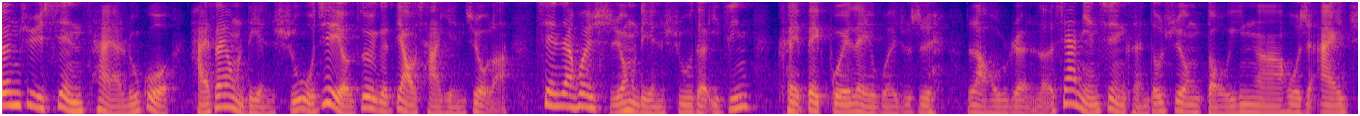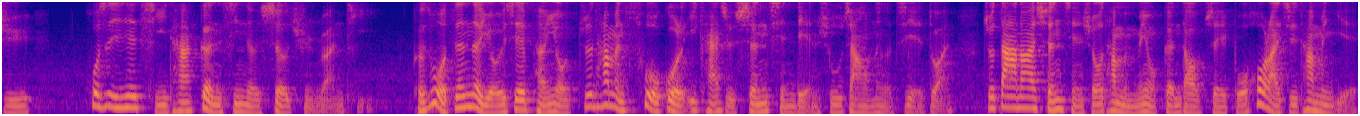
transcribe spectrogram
根据现在，如果还在用脸书，我记得有做一个调查研究啦，现在会使用脸书的，已经可以被归类为就是老人了。现在年轻人可能都是用抖音啊，或是 IG，或是一些其他更新的社群软体。可是我真的有一些朋友，就是他们错过了一开始申请脸书账号那个阶段，就大家都在申请的时候，他们没有跟到这一波。后来其实他们也。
